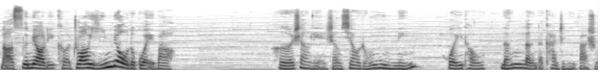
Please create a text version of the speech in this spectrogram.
那寺庙里可装一庙的鬼吧？”和尚脸上笑容一凝。回头冷冷的看着你爸说：“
